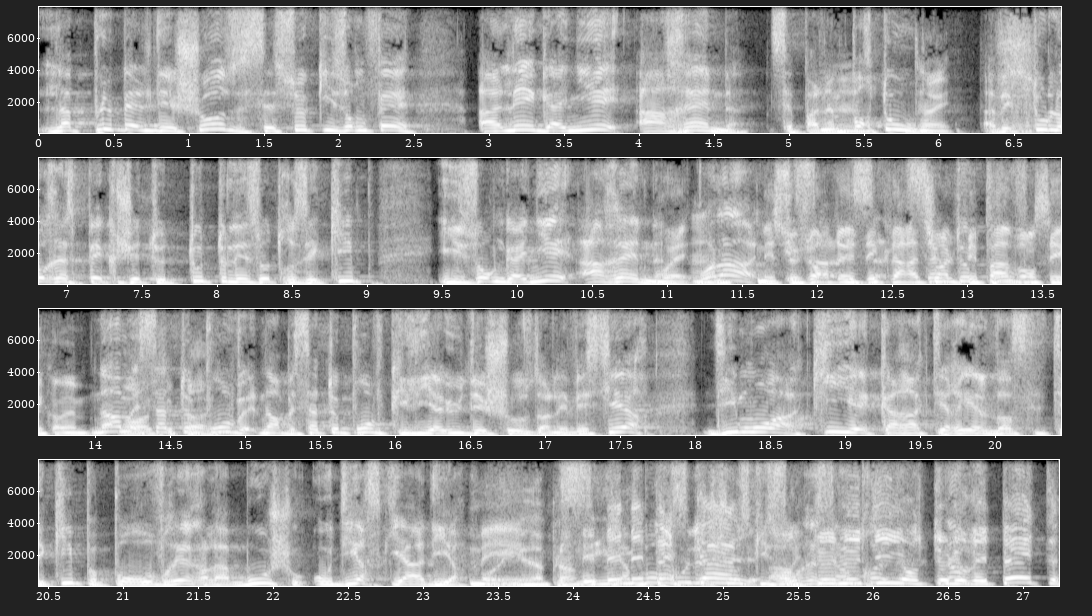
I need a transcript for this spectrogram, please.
la plus belle des choses, c'est ce qu'ils ont fait. Aller gagner à Rennes, c'est pas n'importe où. Ouais. Avec tout le respect que j'ai de toutes les autres équipes, ils ont gagné à Rennes. Ouais. Voilà. Mais ce Et genre ça- de déclaration, ça elle te fait pas avancer quand même. Non, mais ça te pas- prouve, non, mais ça te prouve qu'il y a eu des choses dans les vestiaires. Dis-moi qui est caractériel dans cette équipe pour ouvrir la bouche ou, dire ce qu'il y a à dire? Mais il y en a plein. Mais, mais, mais beaucoup de Pascal, choses qui sont on te le dit, on te Non, le répète.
